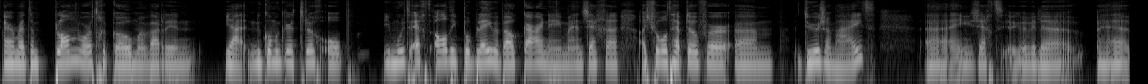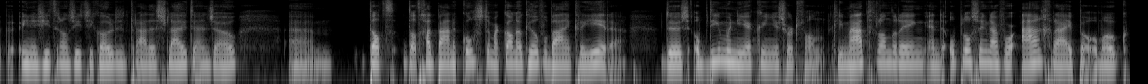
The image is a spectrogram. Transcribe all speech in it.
er met een plan wordt gekomen waarin, ja, nu kom ik weer terug op, je moet echt al die problemen bij elkaar nemen en zeggen, als je bijvoorbeeld hebt over um, duurzaamheid, uh, en je zegt, we willen hè, energietransitie, kolencentrales sluiten en zo, um, dat, dat gaat banen kosten, maar kan ook heel veel banen creëren. Dus op die manier kun je een soort van klimaatverandering en de oplossing daarvoor aangrijpen om ook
